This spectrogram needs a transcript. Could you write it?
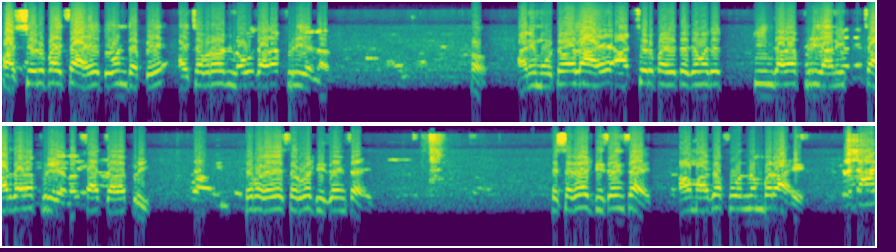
पाचशे रुपयाचं आहे दोन डबे. याच्याबरोबर नऊ जाळ्या फ्री येणार. हो. आणि मोठंवाला आहे आठशे रुपये. त्याच्यामध्ये तीन जाळ्या फ्री आणि चार जाळ्या फ्री येणार. सात जाळ्या फ्री हे बघा हे सर्व डिझाईन्स आहेत. हे सगळ्या डिझाईन्स आहेत. हा माझा फोन नंबर आहे. तर दहा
